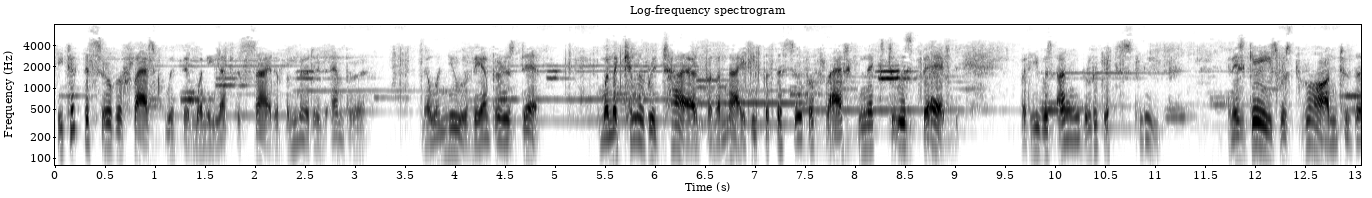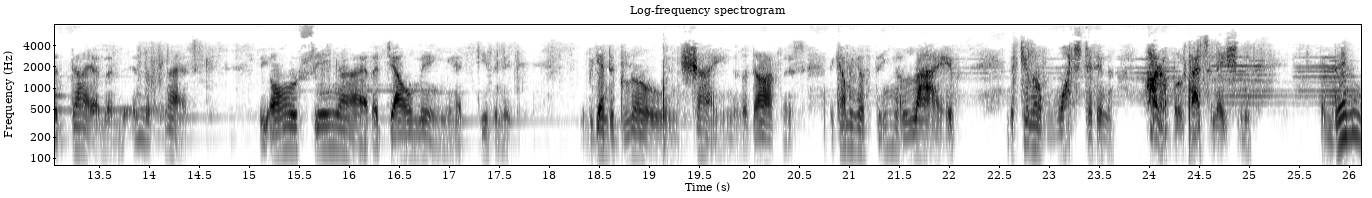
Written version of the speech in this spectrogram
He took the silver flask with him when he left the side of the murdered emperor. No one knew of the emperor's death. When the killer retired for the night, he put the silver flask next to his bed, but he was unable to get to sleep, and his gaze was drawn to the diamond in the flask, the all-seeing eye that Zhao Ming had given it. It began to glow and shine in the darkness, becoming a thing alive. The killer watched it in horrible fascination, and then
